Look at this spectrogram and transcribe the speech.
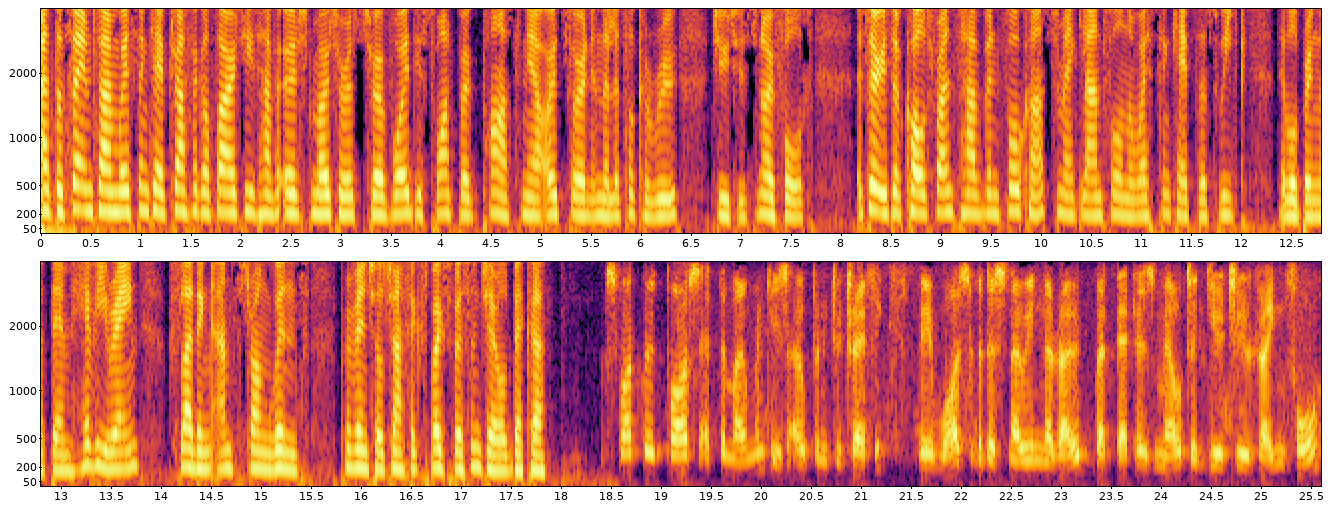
At the same time, Western Cape traffic authorities have urged motorists to avoid the Swartberg Pass near Oudtshoorn in the Little Karoo due to snowfalls. A series of cold fronts have been forecast to make landfall in the Western Cape this week. They will bring with them heavy rain, flooding, and strong winds. Provincial traffic spokesperson Gerald Becker. Swartberg Pass at the moment is open to traffic. There was a bit of snow in the road, but that has melted due to rainfall.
